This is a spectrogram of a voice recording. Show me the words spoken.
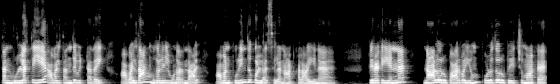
தன் உள்ளத்தையே அவள் தந்துவிட்டதை அவள்தான் முதலில் உணர்ந்தால் அவன் புரிந்து கொள்ள சில நாட்களாயின. பிறகு என்ன? நாளொரு பார்வையும் பொழுதொரு பேச்சுமாக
